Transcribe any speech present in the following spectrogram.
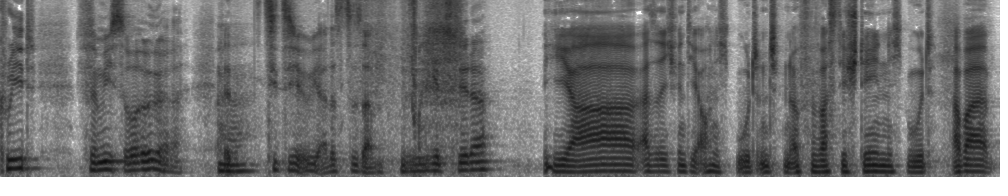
Creed für mich so, äh, da zieht sich irgendwie alles zusammen. Wie geht's dir da? Ja, also ich finde die auch nicht gut und ich bin auch für was die stehen nicht gut. Aber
